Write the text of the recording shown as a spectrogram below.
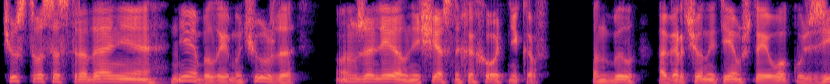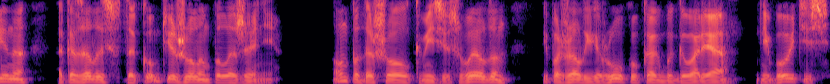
Чувство сострадания не было ему чуждо, он жалел несчастных охотников, он был огорчен и тем, что его кузина оказалась в таком тяжелом положении. Он подошел к миссис Уэлдон и пожал ей руку, как бы говоря, «Не бойтесь,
